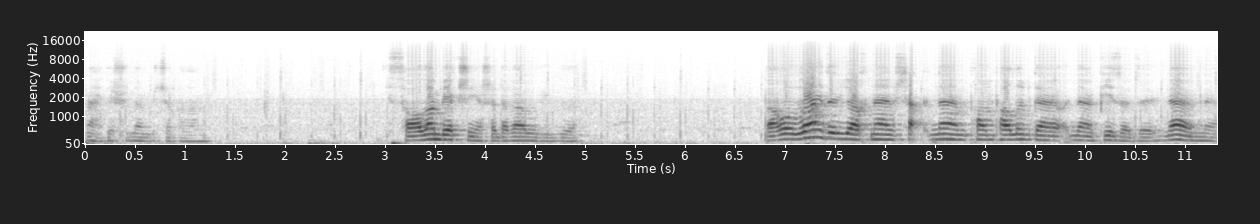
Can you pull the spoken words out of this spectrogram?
Haydi şuradan bir uçak alalım. Sağlam bir action yaşadık abi videoda. Bak o vardı yok ne ne pompalı de ne pizzacı ne ne.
